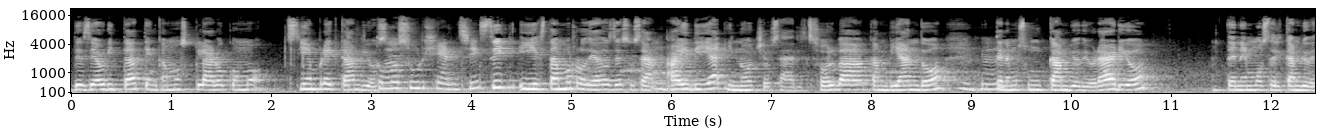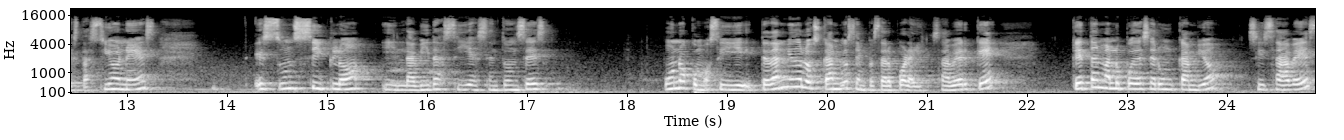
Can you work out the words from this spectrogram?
desde ahorita tengamos claro cómo siempre hay cambios. Cómo surgen, ¿sí? Sí, y estamos rodeados de eso, o sea, hay día y noche, o sea, el sol va cambiando, tenemos un cambio de horario, tenemos el cambio de estaciones, es un ciclo y la vida así es. Entonces, uno como si te dan miedo los cambios, empezar por ahí, saber que qué tan malo puede ser un cambio si sabes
